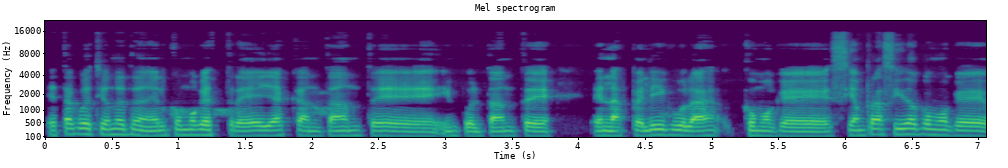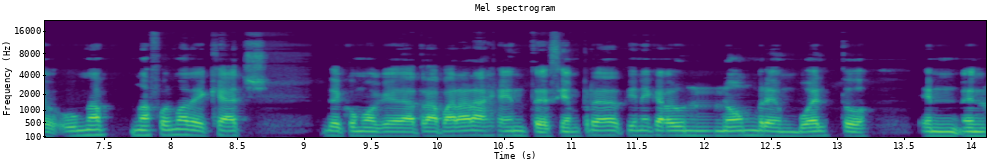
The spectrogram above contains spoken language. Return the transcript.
esta cuestión de tener como que estrellas, cantantes importantes en las películas, como que siempre ha sido como que una, una forma de catch, de como que de atrapar a la gente, siempre tiene que haber un nombre envuelto en, en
